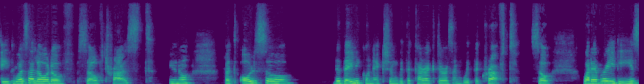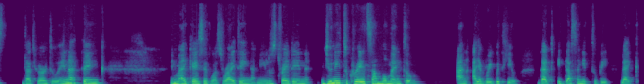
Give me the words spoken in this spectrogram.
It was a lot of self trust, you know, but also the daily connection with the characters and with the craft. So, whatever it is that you are doing, I think in my case it was writing and illustrating, you need to create some momentum. And I agree with you that it doesn't need to be like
